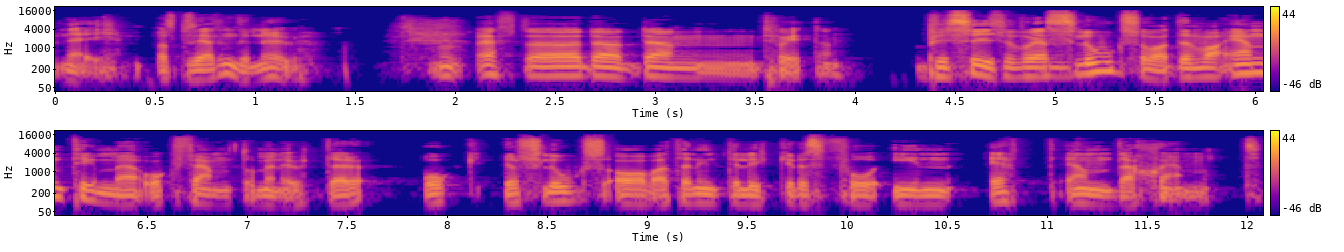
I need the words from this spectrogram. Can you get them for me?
Nej, och speciellt inte nu. Efter den, den tweeten? Precis, för vad jag slogs av var att den var en timme och 15 minuter. Och jag slogs av att den inte lyckades få in ett enda skämt.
